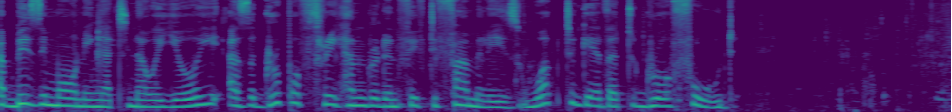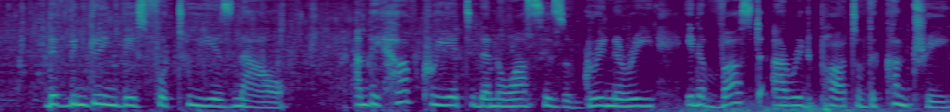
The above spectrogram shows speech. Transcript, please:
A busy morning at Naweyoi as a group of 350 families work together to grow food. They've been doing this for two years now, and they have created an oasis of greenery in a vast arid part of the country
